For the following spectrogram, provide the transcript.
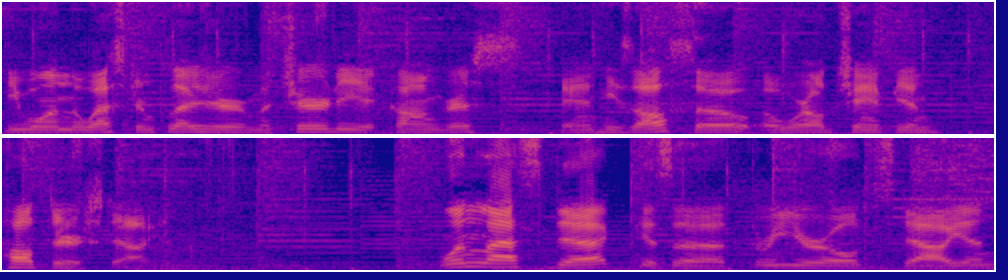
He won the Western Pleasure Maturity at Congress, and he's also a world champion halter stallion. One Last Deck is a three-year-old stallion.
